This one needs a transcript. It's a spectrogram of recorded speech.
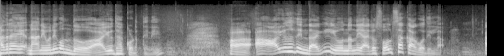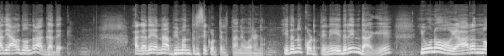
ಆದರೆ ನಾನು ಇವನಿಗೊಂದು ಆಯುಧ ಕೊಡ್ತೀನಿ. ಆ ಆ ಆಯುಧದಿಂದಾಗಿ ಇವನನ್ನು ಯಾರೂ ಸೋಲ್ಸೋಕ್ಕಾಗೋದಿಲ್ಲ. ಅದು ಯಾವುದು ಅಂದ್ರೆ ಆ ಗದೆ. ಆ ಗದೆಯನ್ನು ಅಭಿಮಂತ್ರಿಸಿ ಕೊಟ್ಟಿರ್ತಾನೆ ವರ್ಣ. ಇದನ್ನು ಕೊಡ್ತೀನಿ. ಇದರಿಂದಾಗಿ ಇವನು ಯಾರನ್ನು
